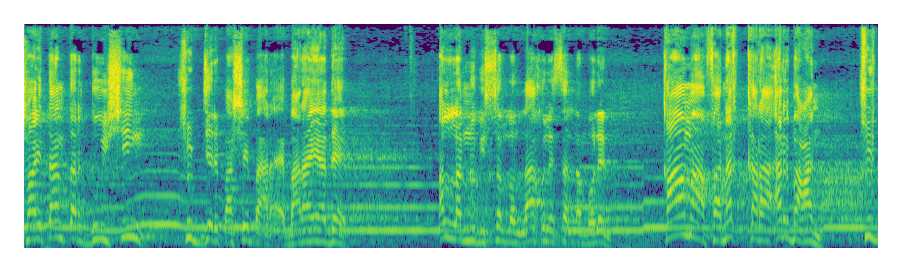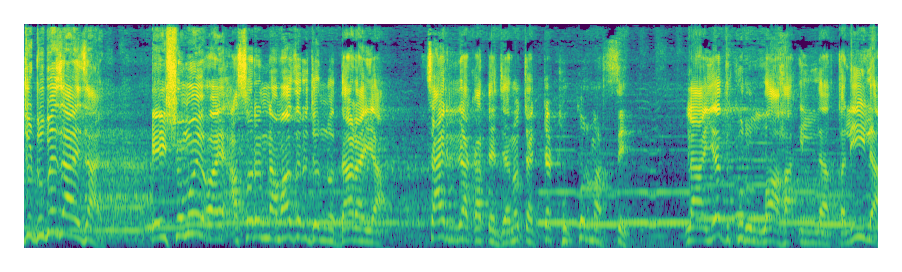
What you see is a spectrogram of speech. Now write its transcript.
শয়তান তার দুই শিং সূর্যের পাশে বাড়াইয়া দেয়। আল্লাহ নবী সাল্লাহ সাল্লাম বলেন, কামা ফানাক্কারা আর বান সূর্য ডুবে যায় যায়। এই সময় ওই আসরের নামাজের জন্য দাঁড়াইয়া চার রাকাতে যেন চারটা ঠুক্কর মারছে। লা ইয়াদকুরুল্লাহ ইল্লা কালিলা।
